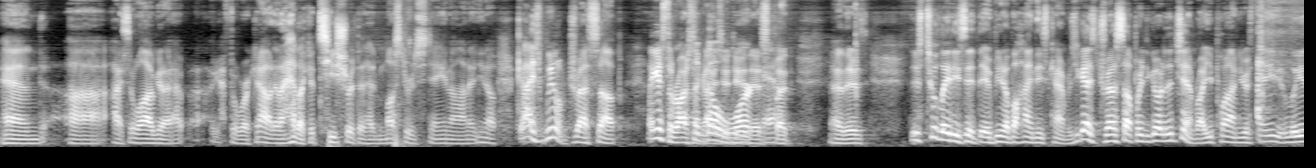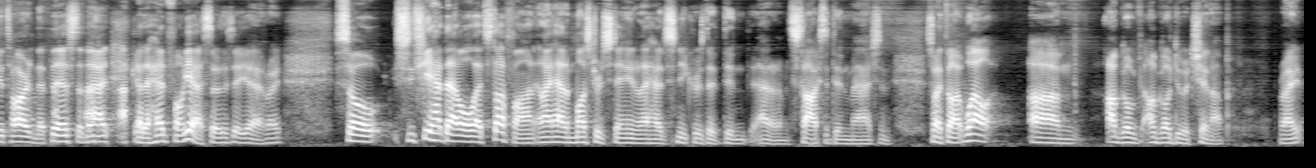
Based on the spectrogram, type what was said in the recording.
and uh, I said, "Well, I'm gonna have, I have to work out." And I had like a T-shirt that had mustard stain on it. You know, guys, we don't dress up. I guess there are some guys who do this, out. but uh, there's there's two ladies that you know behind these cameras. You guys dress up when you go to the gym, right? You put on your thing, your leotard, and the this and that. got a headphone, yeah. So they say, yeah, right. So she, she had that all that stuff on, and I had a mustard stain, and I had sneakers that didn't, I don't know, socks that didn't match, and so I thought, well, um, I'll go, I'll go do a chin up, right,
